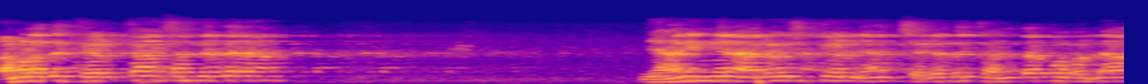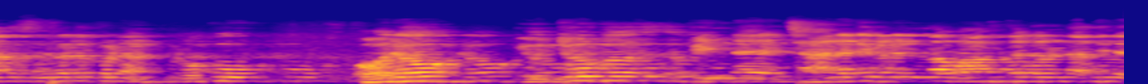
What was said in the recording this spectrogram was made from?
നമ്മളത് കേൾക്കാൻ സന്നദ്ധരാണ്. ഞാനിങ്ങനെ ആലോചിക്കുകയാണ്. ഞാൻ ചിലത് കണ്ടപ്പോ വല്ലാതെ സങ്കടപ്പെടാണ് നോക്കൂ ഓരോ യൂട്യൂബ് പിന്നെ ചാനലുകളിലുള്ള വാർത്തകളുടെ അതിന്റെ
